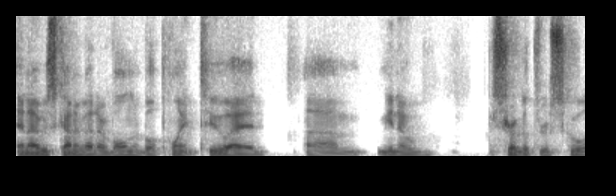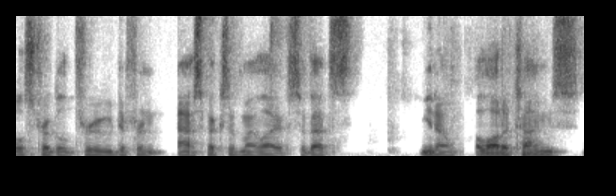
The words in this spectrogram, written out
and I was kind of at a vulnerable point too. I had um, you know, struggled through school, struggled through different aspects of my life. So that's, you know, a lot of times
